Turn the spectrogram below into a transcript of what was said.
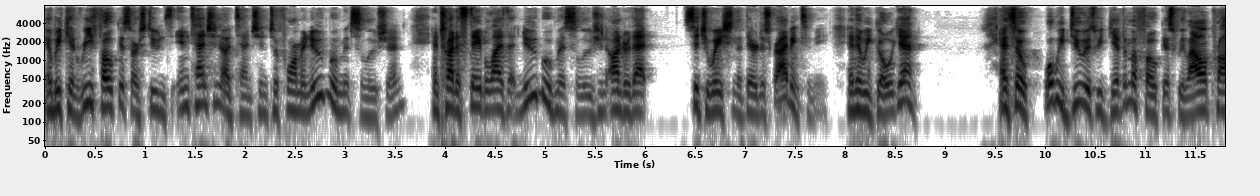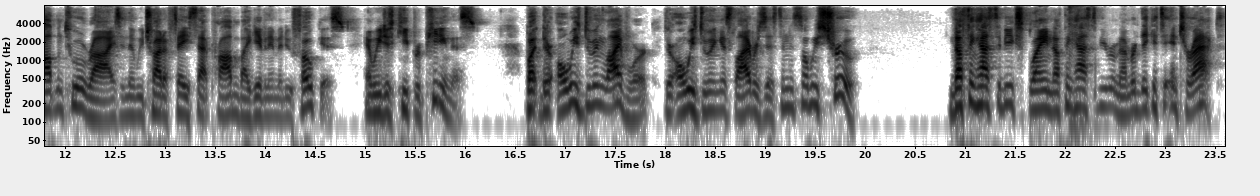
And we can refocus our students' intention attention to form a new movement solution and try to stabilize that new movement solution under that situation that they're describing to me. And then we go again. And so what we do is we give them a focus, we allow a problem to arise, and then we try to face that problem by giving them a new focus. And we just keep repeating this. But they're always doing live work. They're always doing this live resistance. It's always true. Nothing has to be explained. Nothing has to be remembered. They get to interact.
